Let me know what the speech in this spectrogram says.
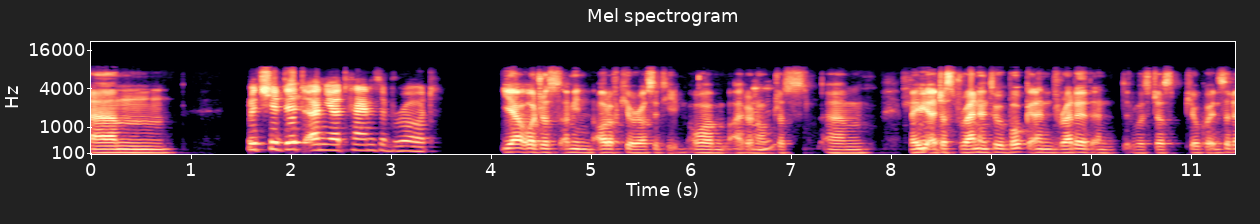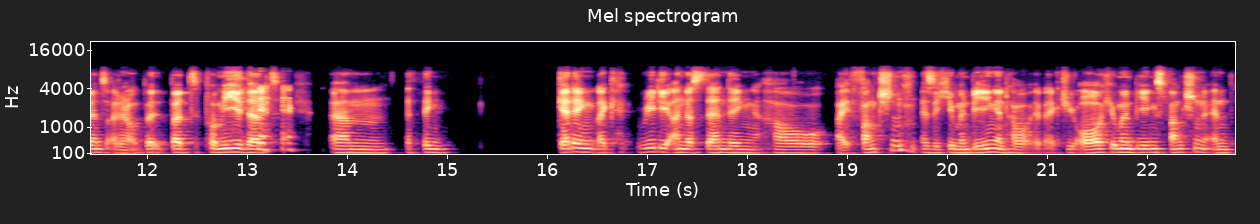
Um, Which you did on your times abroad. Yeah, or just, I mean, out of curiosity, or um, I don't mm-hmm. know, just um, maybe I just ran into a book and read it, and it was just pure coincidence. I don't know, but but for me, that um, I think getting like really understanding how I function as a human being and how actually all human beings function and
